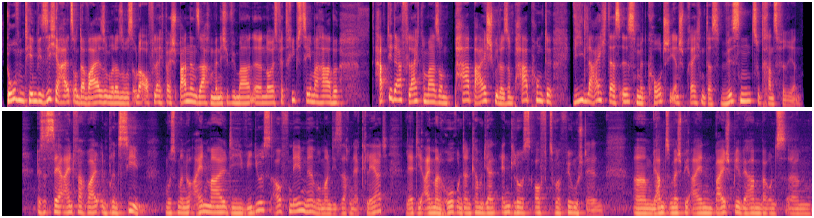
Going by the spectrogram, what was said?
doofen Themen wie Sicherheitsunterweisung oder sowas oder auch vielleicht bei spannenden Sachen, wenn ich irgendwie mal ein neues Vertriebsthema habe. Habt ihr da vielleicht nochmal so ein paar Beispiele, so ein paar Punkte, wie leicht das ist, mit Coachy entsprechend das Wissen zu transferieren? Es ist sehr einfach, weil im Prinzip muss man nur einmal die Videos aufnehmen, ja, wo man die Sachen erklärt, lädt die einmal hoch und dann kann man die halt endlos oft zur Verfügung stellen. Ähm, wir haben zum Beispiel ein Beispiel, wir haben bei uns ähm,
